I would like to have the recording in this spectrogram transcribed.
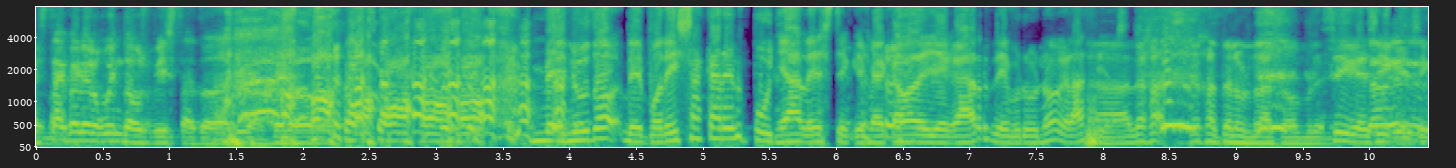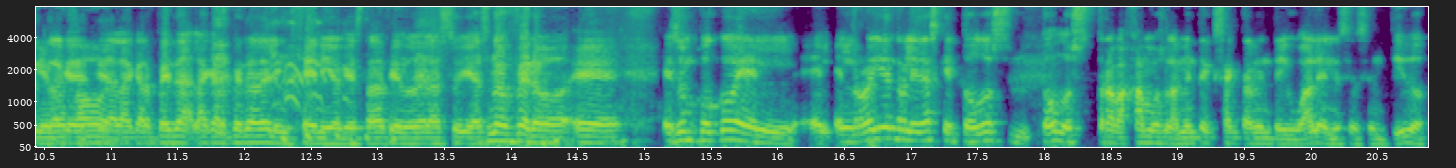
está con el Windows Vista todavía. Pero... Menudo, ¿me podéis sacar el puñal este que me acaba de llegar de Bruno? Gracias. Ah, déjatelo un rato, hombre. Sigue, sigue, sigue, por favor. La, carpeta, la carpeta del ingenio que está haciendo de las suyas. No, pero eh, es un poco el, el, rollo en realidad es que todos, todos trabajamos la mente exactamente igual en ese sentido.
